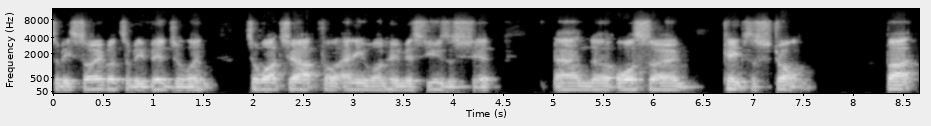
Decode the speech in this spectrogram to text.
to be sober, to be vigilant, to watch out for anyone who misuses shit and uh, also keeps us strong. But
